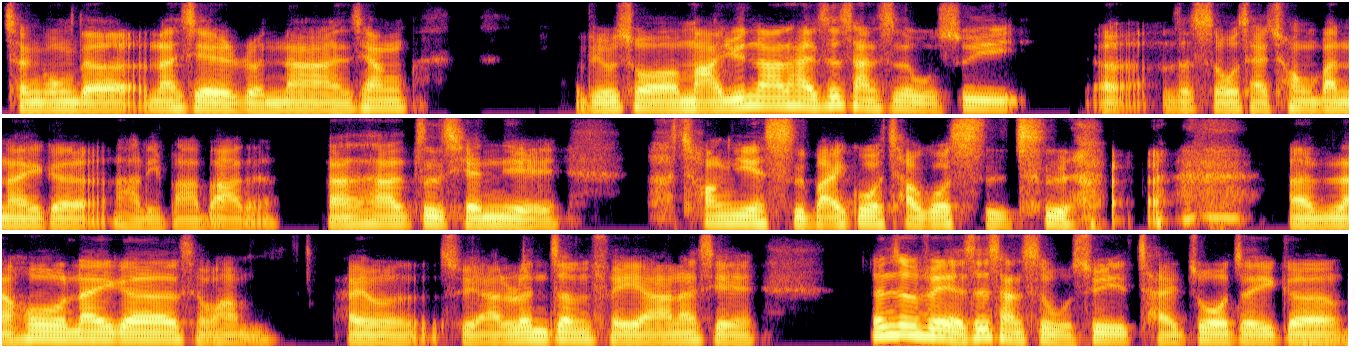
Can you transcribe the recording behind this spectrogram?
成功的那些人啊，像比如说马云啊，他也是三十五岁呃的时候才创办那一个阿里巴巴的，但是他之前也 创业失败过超过十次，呃，然后那个什么还有谁啊，任正非啊那些，任正非也是三十五岁才做这一个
